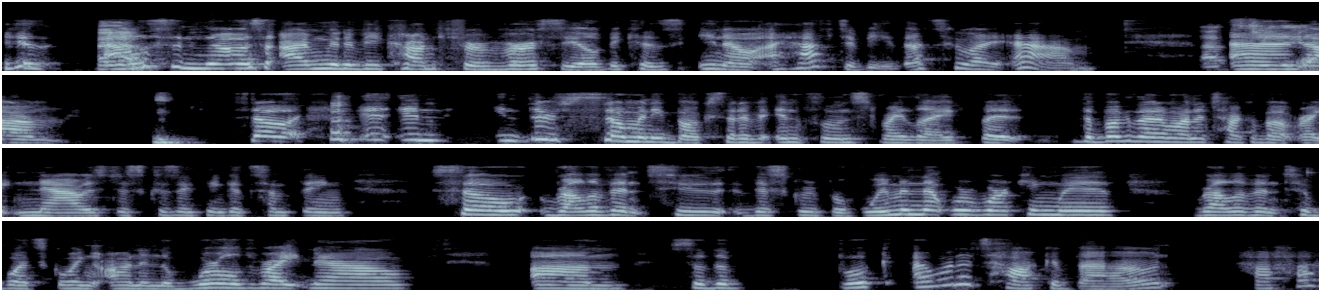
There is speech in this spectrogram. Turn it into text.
Because Allison knows I'm going to be controversial because, you know, I have to be. That's who I am and um, so and, there's so many books that have influenced my life but the book that i want to talk about right now is just because i think it's something so relevant to this group of women that we're working with relevant to what's going on in the world right now. Um, so the book i want to talk about ha ha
